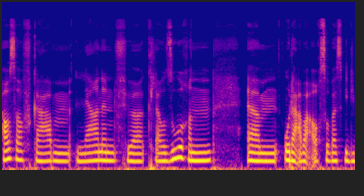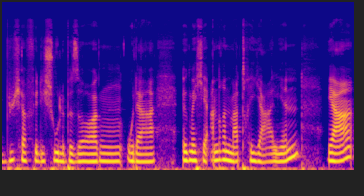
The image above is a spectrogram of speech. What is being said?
Hausaufgaben, Lernen für Klausuren ähm, oder aber auch sowas wie die Bücher für die Schule besorgen oder irgendwelche anderen Materialien, ja,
